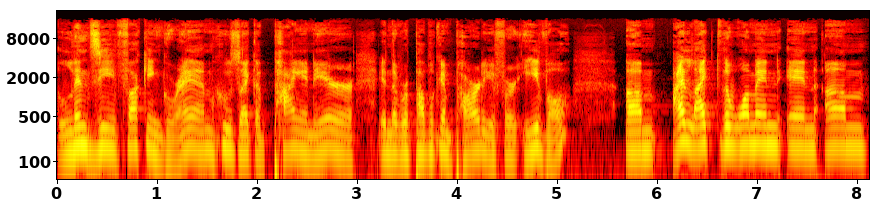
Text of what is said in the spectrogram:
Lindsey fucking Graham, who's like a pioneer in the Republican Party for evil. Um, I liked the woman in um,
